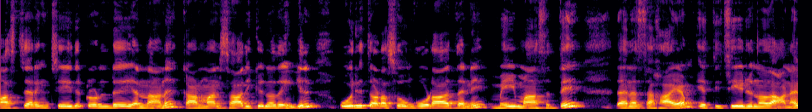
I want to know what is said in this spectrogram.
മസ്റ്ററിങ് ചെയ്തിട്ടുണ്ട് എന്നാണ് കാണാൻ സാധിക്കുന്നതെങ്കിൽ ഒരു തടസ്സവും കൂടാതെ തന്നെ മെയ് മാസത്തെ ധനസഹായം എത്തിച്ചേരുന്നതാണ്.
